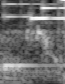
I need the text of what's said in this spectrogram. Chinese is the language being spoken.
Thank you.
